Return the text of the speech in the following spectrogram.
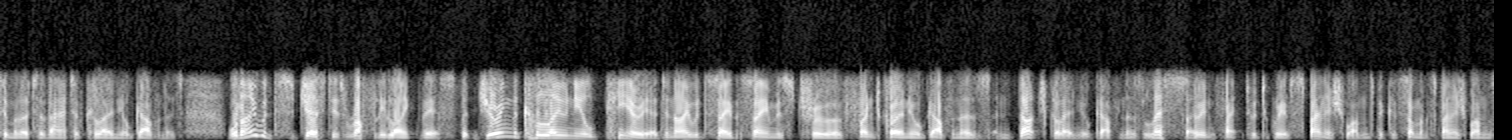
similar to that of colonial governors. What I would suggest is roughly like this that during the colonial period, and I would say the same is true of French colonial governors and Dutch colonial governors, less so, in fact, to a degree of Spanish ones, because some of the Spanish ones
